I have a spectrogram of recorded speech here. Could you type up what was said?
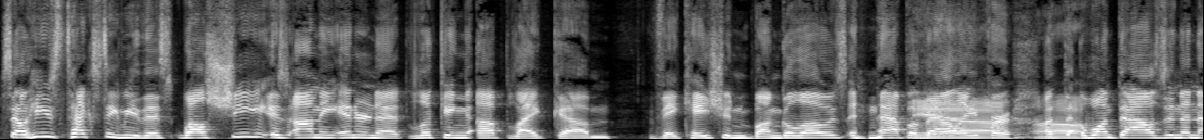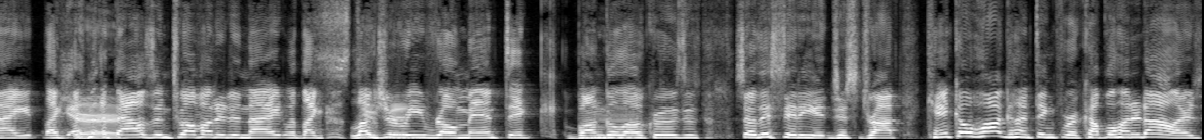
So he's texting me this while she is on the internet looking up like um, vacation bungalows in Napa Yeah. Valley for a th- Oh. one thousand a night, like Sure. a thousand, twelve hundred a night with like luxury romantic bungalow cruises. So this idiot just dropped. Can't go hog hunting for a couple hundred dollars,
